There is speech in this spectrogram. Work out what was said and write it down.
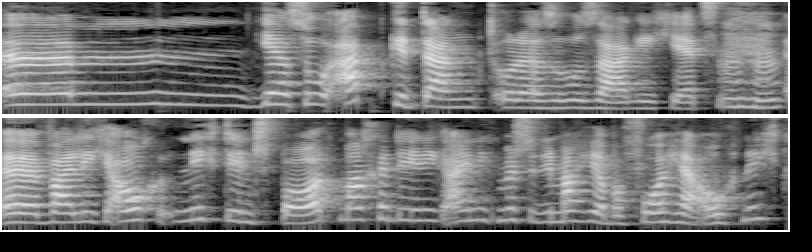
ähm, ja so abgedankt oder so, sage ich jetzt. Mhm. Äh, weil ich auch nicht den Sport mache, den ich eigentlich möchte. Den mache ich aber vorher auch nicht.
